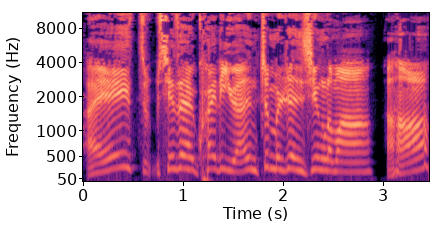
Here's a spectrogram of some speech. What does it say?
哎，这现在快递员这么任性了吗？啊？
